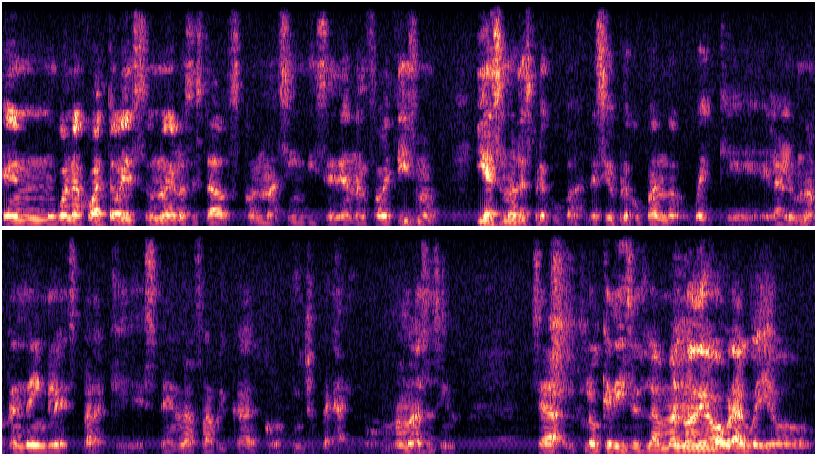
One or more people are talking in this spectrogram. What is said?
En Guanajuato es uno de los estados con más índice de analfabetismo y eso no les preocupa. Les sigue preocupando, güey, que el alumno aprende inglés para que esté en la fábrica como pinche operario o mamás así, ¿no? O sea, lo que dices, la mano de obra, güey, o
